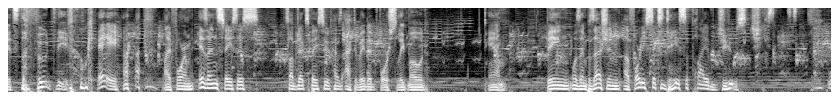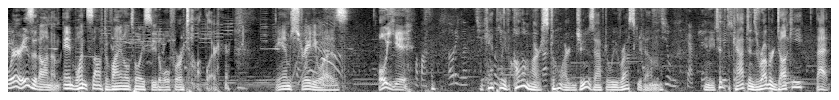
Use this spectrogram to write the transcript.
It's the food thief. Okay. life form is in stasis. Subject spacesuit has activated for sleep mode. Damn. Bing was in possession of 46 days supply of juice. Jesus. Where is it on him? And one soft vinyl toy suitable for a toddler. Damn straight he was. Oh yeah. I can't believe Olimar stole our juice after we rescued him. And he took the captain's rubber ducky? That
